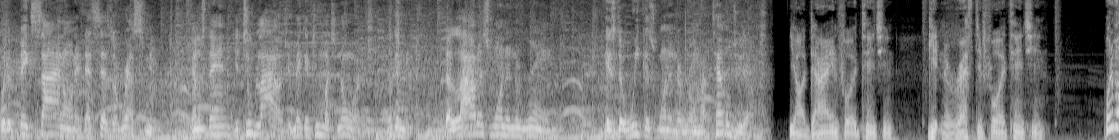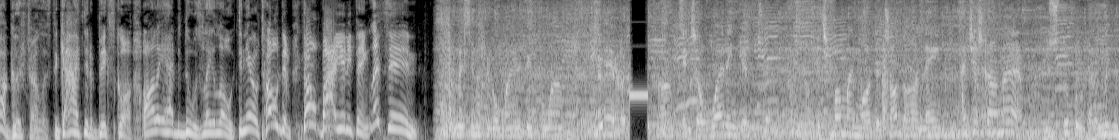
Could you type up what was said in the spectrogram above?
with a big sign on it that says arrest me. You understand? You're too loud. You're making too much noise. Look at me. The loudest one in the room is the weakest one in the room. I told you that. Y'all dying for attention, getting arrested for attention. What about Goodfellas? The guys did a big score. All they had to do was lay low. De Niro told them, don't buy anything. Listen. Listen, I have to go buy anything for a while. Yeah, but it's a wedding gift, Jim. It's from my mother. It's under her name. I just got married. You stupid. We got a million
